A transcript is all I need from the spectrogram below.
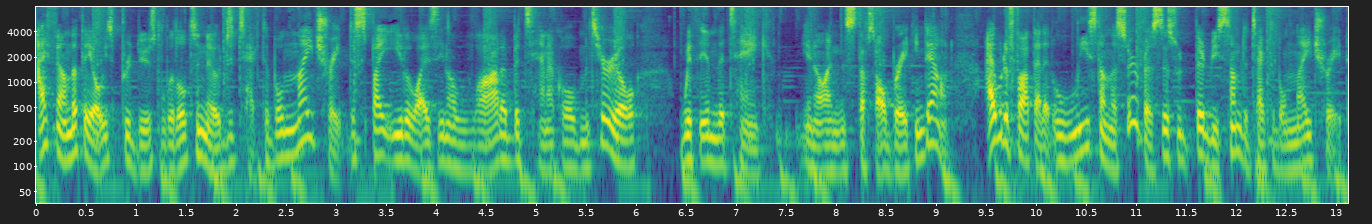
I found that they always produced little to no detectable nitrate, despite utilizing a lot of botanical material within the tank, you know, and the stuff's all breaking down. I would have thought that at least on the surface, this would there'd be some detectable nitrate.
